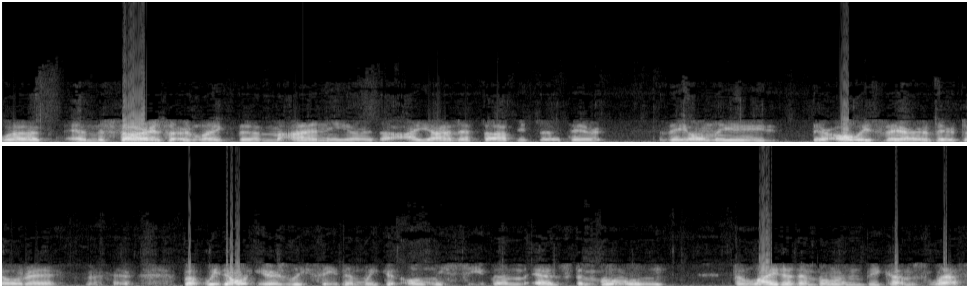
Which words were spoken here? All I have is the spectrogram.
Uh, and the stars are like the Ma'ani or the Ayana Thabita. They're, they only, they're always there, they're Dore, but we don't usually see them. We can only see them as the moon, the light of the moon becomes less.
